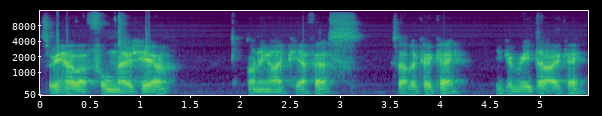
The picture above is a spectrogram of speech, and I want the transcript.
So we have our full node here running IPFS. Does that look okay? You can read that okay?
